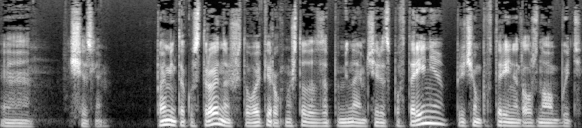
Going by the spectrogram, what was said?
э, исчезли. Память так устроена, что, во-первых, мы что-то запоминаем через повторение, причем повторение должно быть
